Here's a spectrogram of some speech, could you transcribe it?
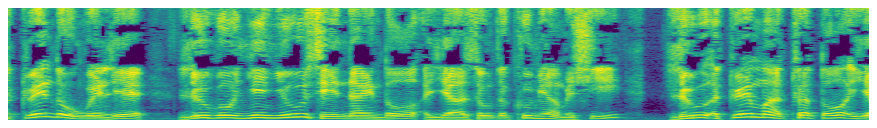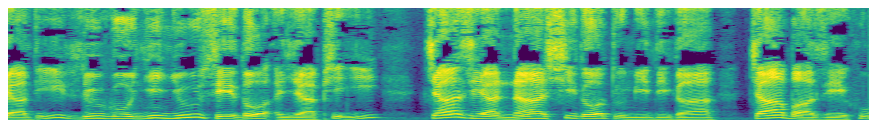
အတွင်းသို့ဝင်လျက် လူကို ညစ်ညူးစေနိုင်သော အရာတစုံတခုမျှမရှိ။လူအတွင်းမှထွက်သောအရာသည် လူကို ညစ်ညူးစေသောအရာဖြစ်၏။ကြားစရာနားရှိသောသူမည်သည်ကား ကြားပါစေဟု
